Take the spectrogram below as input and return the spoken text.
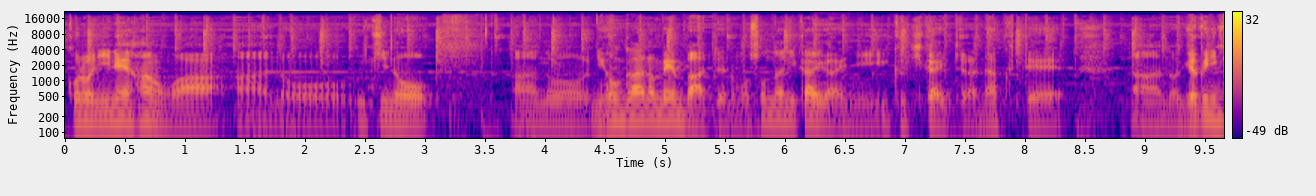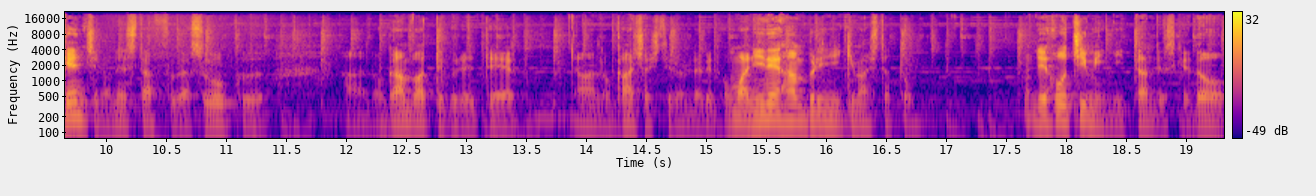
この2年半はあのうちのあの日本側のメンバーっていうのもそんなに海外に行く機会っていうのはなくてあの逆に現地のねスタッフがすごくあの頑張ってくれてあの感謝してるんだけど、まあ、2年半ぶりに行きましたと。でホーチミンに行ったんですけど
